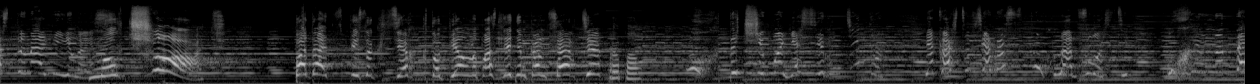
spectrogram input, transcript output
остановилось! Молчать! Подать список всех, кто пел на последнем концерте. Пропал. Ух, да чего я сердита! Я, кажется, вся распухла от злости. Ух, надоело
